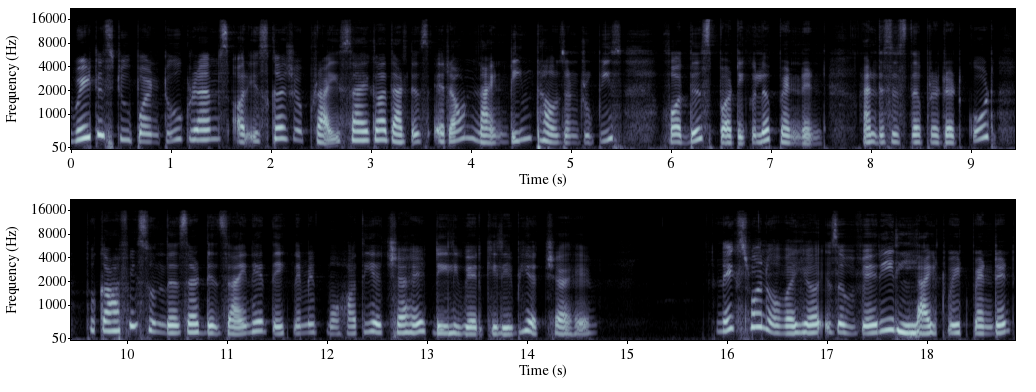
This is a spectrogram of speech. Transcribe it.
वेट इज़ 2.2 ग्राम्स और इसका जो प्राइस आएगा that is around nineteen thousand rupees for this particular pendant and this is the product code तो काफ़ी सुंदर सा डिज़ाइन है, देखने में बहुत ही अच्छा है, डेली वेयर के लिए भी अच्छा है। Next one over here is a very light weight pendant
